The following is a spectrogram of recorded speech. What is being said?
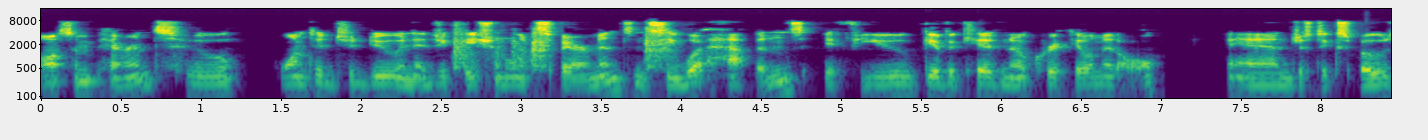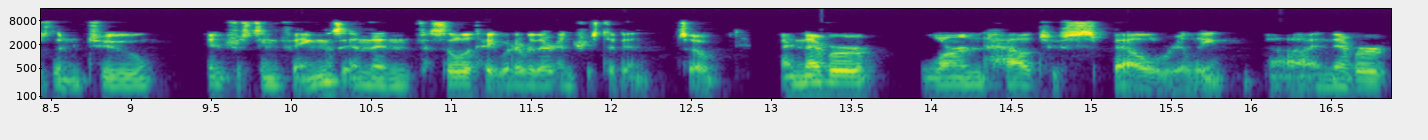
awesome parents who wanted to do an educational experiment and see what happens if you give a kid no curriculum at all and just expose them to interesting things and then facilitate whatever they're interested in. So I never learned how to spell really. Uh, I never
